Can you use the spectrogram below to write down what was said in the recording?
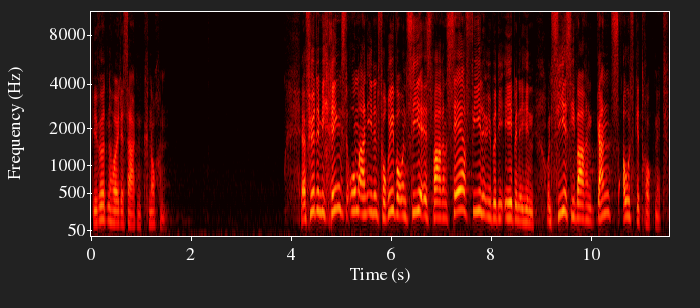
Wir würden heute sagen Knochen. Er führte mich ringsum an ihnen vorüber und siehe, es waren sehr viele über die Ebene hin und siehe, sie waren ganz ausgetrocknet.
